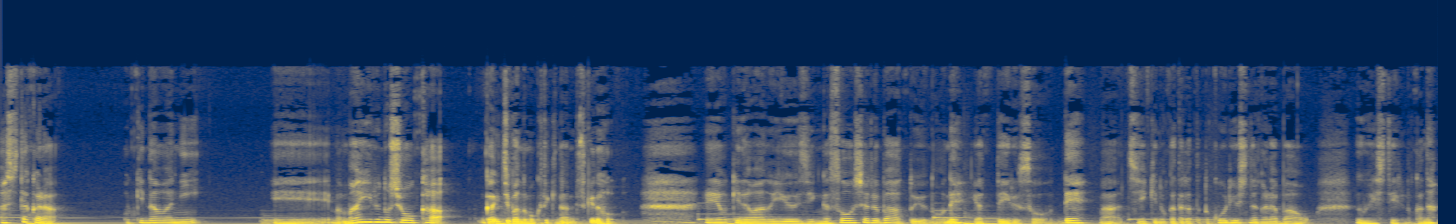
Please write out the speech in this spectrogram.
明日から沖縄に、えーまあ、マイルの消化が一番の目的なんですけど、えー沖縄の友人がソーシャルバーというのをねやっているそうで、まあ、地域の方々と交流しながらバーを運営しているのかな。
